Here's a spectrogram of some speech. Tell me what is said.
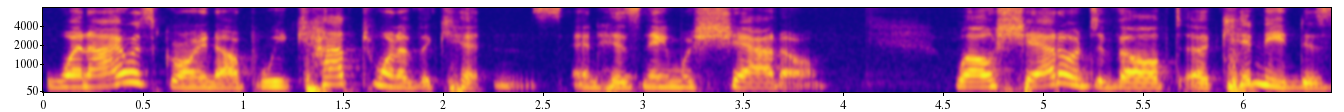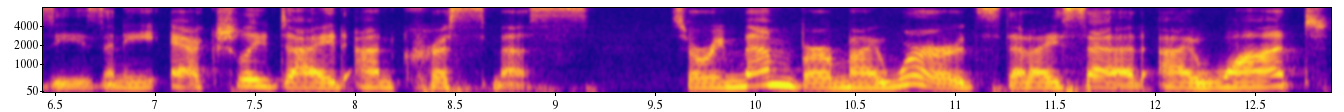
when I was growing up, we kept one of the kittens, and his name was Shadow. Well, Shadow developed a kidney disease, and he actually died on Christmas. So remember my words that I said. I want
